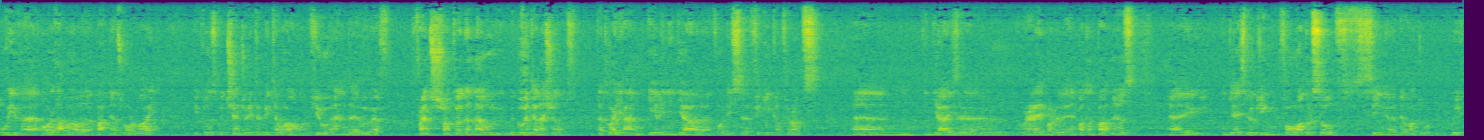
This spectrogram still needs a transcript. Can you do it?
with all our partners worldwide because we changed a little bit our view and we were French centered and now we, we go international. That's why I'm here in India uh, for this uh, FICCI conference. Um, India is a reliable, uh, important partners. Uh, India is looking forward also, seeing they want to re-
